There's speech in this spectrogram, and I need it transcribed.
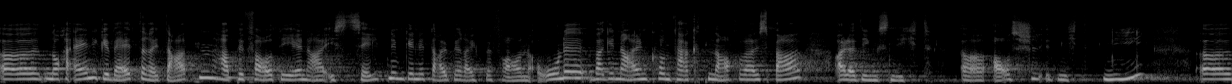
äh, noch einige weitere Daten. HPV-DNA ist selten im Genitalbereich bei Frauen ohne vaginalen Kontakt nachweisbar, allerdings nicht, äh, nicht nie. Äh,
